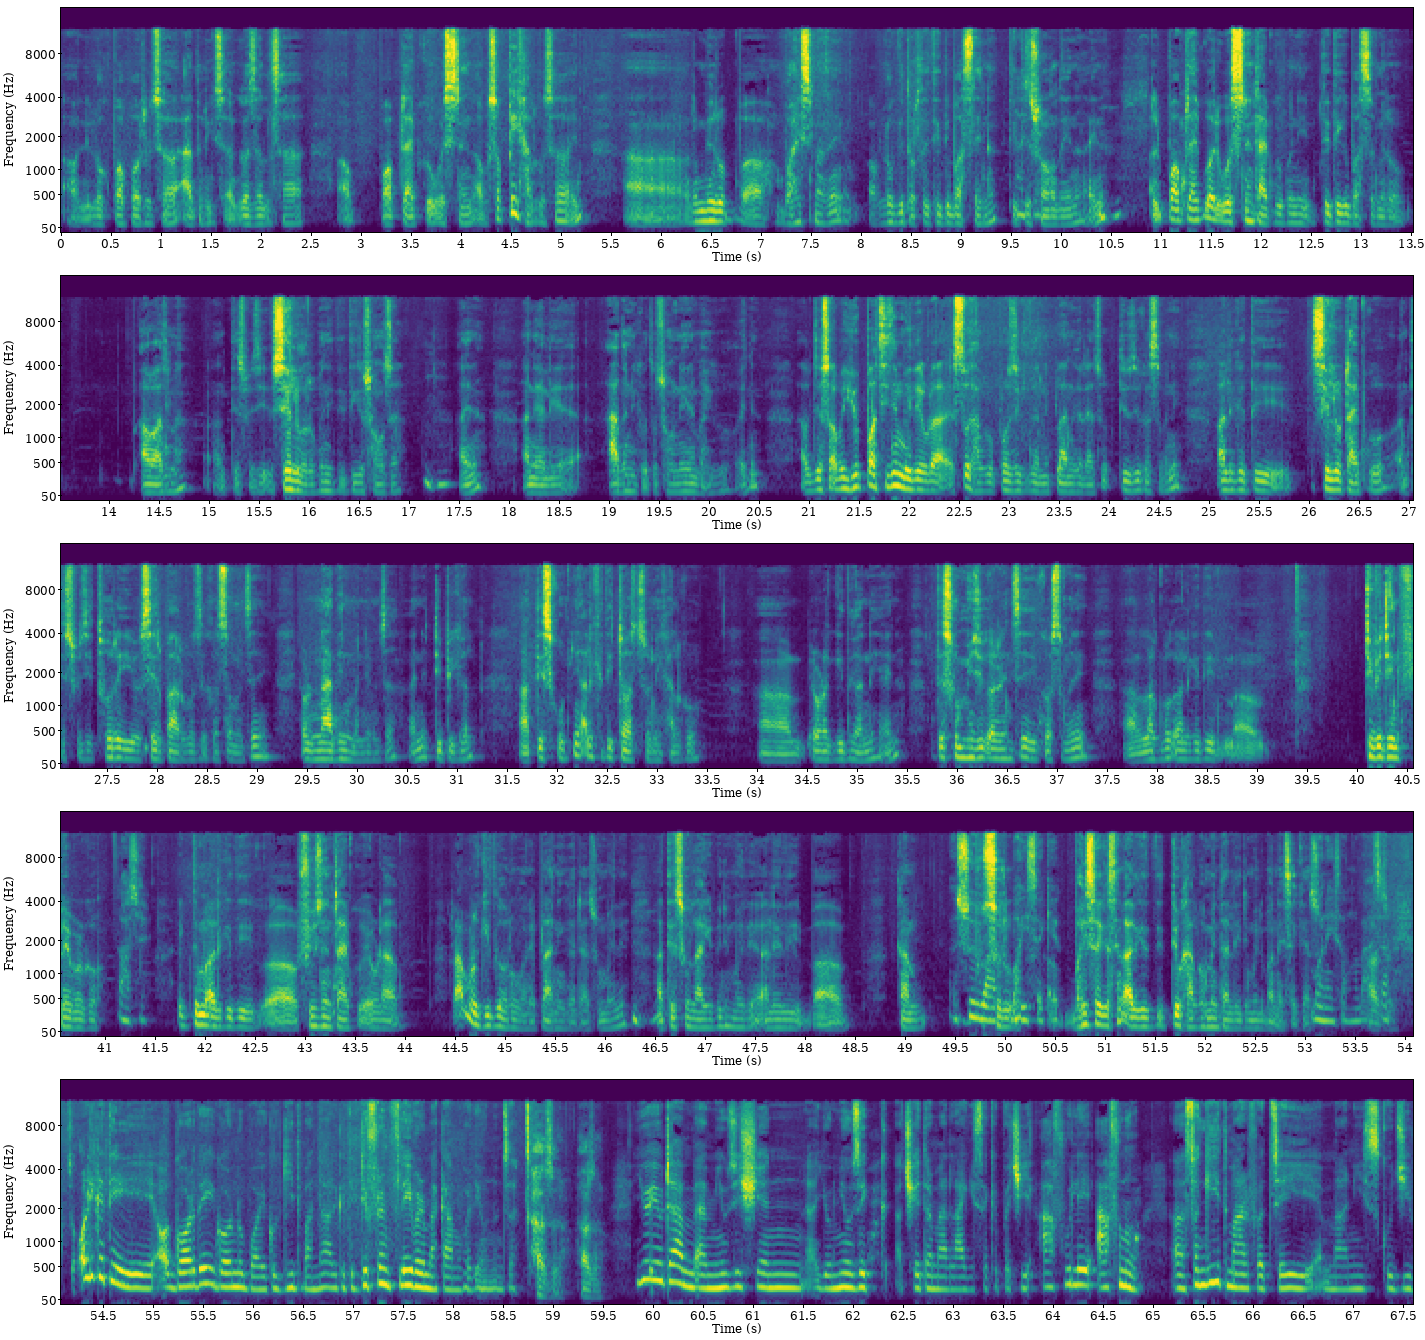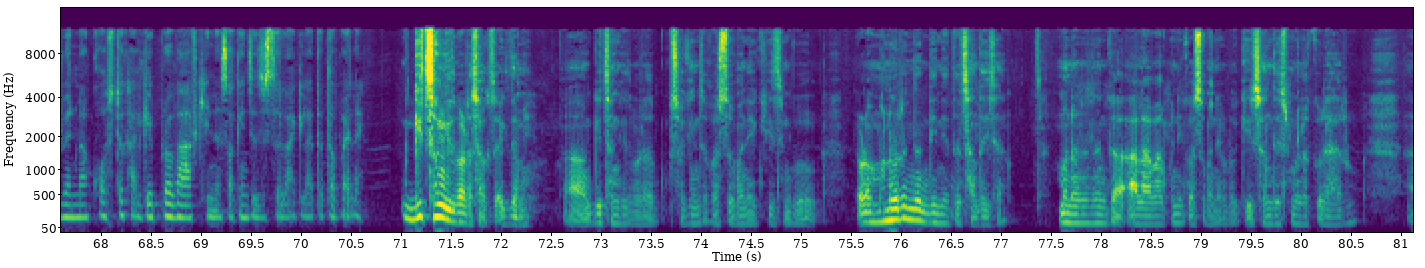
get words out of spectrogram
अलि लोक पपहरू छ आधुनिक छ गजल छ अब पप टाइपको वेस्टर्न अब सबै खालको छ होइन? र मेरो भोइसमा चाहिँ अब लोकगीतहरू चाहिँ त्यति बस्दैन त्यति सुहाउँदैन होइन? अलिक पप टाइपको अलिक वेस्टर्न टाइपको पनि त्यतिकै बस्छ मेरो आवाजमा अनि त्यसपछि सेलहरू पनि त्यतिकै सुहाउँछ होइन? अनि अलि आधुनिकको त सुहाउने नै भइगयो होइन? अब जस अब यो पछि चाहिँ मैले एउटा यस्तो खालको प्रोजेक्ट गर्ने प्लान गरिरहेको छु। त्यो चाहिँ कस्तो भने अलिकति सेलो टाइपको अनि त्यसपछि थोरै यो शेर्पाहरूको चाहिँ कस्तो भने चाहिँ एउटा नादिन भन्ने हुन्छ होइन टिपिकल। त्यसको पनि अलिकति टच हुने खालको एउटा गीत गर्ने होइन। त्यसको म्युजिक अरेन्ज चाहिँ कस्तो भने लगभग अलिकति टिबेटियन फ्लेभरको एकदमै अलिकति फ्युजन टाइपको एउटा राम्रो गीत गरौँ भन्ने प्लानिङ गरिरहेको छु मैले। त्यसको लागि पनि मैले अलिअलि काम सुरु भइसक्यो। भइसकेको छैन अलिकति त्यो खालको मेन्टालिटी मैले बनाइसकेको छु। बनाइसक्नु भएको छ। सो अलिकति गर्दै गर्नुभएको गीतभन्दा अलिकति डिफ्रेन्ट फ्लेभरमा काम गर्दै हुनुहुन्छ। हजुर हजुर। यो एउटा म्युजिसियन यो म्युजिक क्षेत्रमा लागिसकेपछि आफूले आफ्नो सङ्गीत मार्फत चाहिँ मानिसको जीवनमा कस्तो खालके प्रभाव खेल्न सकिन्छ जस्तो लाग्ला त तपाईँलाई? गीत सङ्गीतबाट सक्छ एकदमै। गीत सङ्गीतबाट सकिन्छ कस्तो भने किसिमको एउटा मनोरञ्जन दिने त छँदैछ। मनोरञ्जनका अलावा पनि कसो भने एउटा केही सन्देशमूलक कुराहरू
